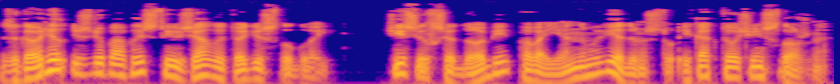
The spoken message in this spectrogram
Заговорил из любопытства и взял в итоге слугой. Числился Добби по военному ведомству, и как-то очень сложно.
